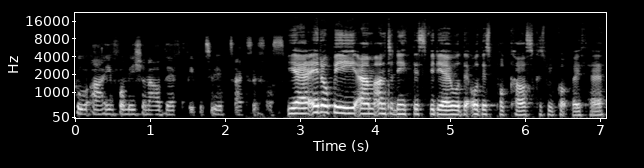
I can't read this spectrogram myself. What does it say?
put our information out there for people to be able to access us. Yeah, it'll be um, underneath this video or, the, or this podcast because we've got both here.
